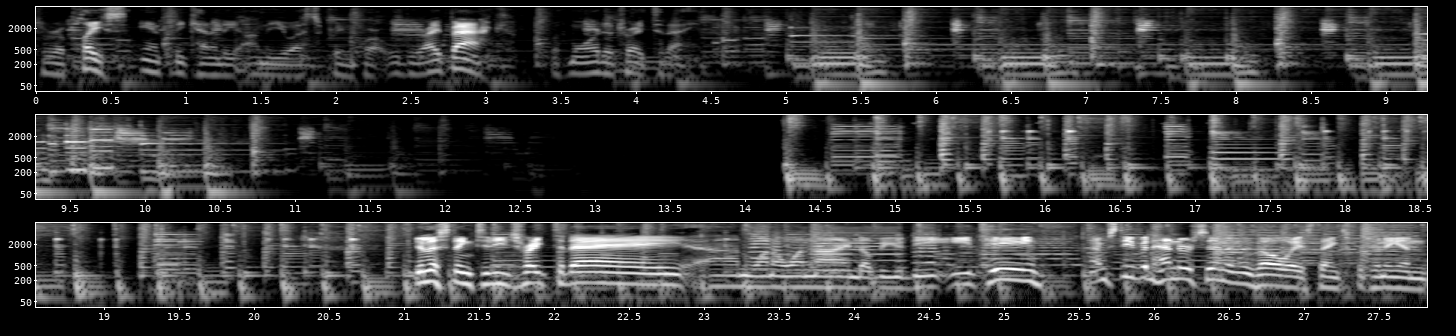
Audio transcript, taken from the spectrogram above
to replace Anthony Kennedy on the U.S. Supreme Court. We'll be right back with more Detroit Today. You're listening to Detroit Today on 1019 WDET. I'm Stephen Henderson, and as always, thanks for tuning in.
